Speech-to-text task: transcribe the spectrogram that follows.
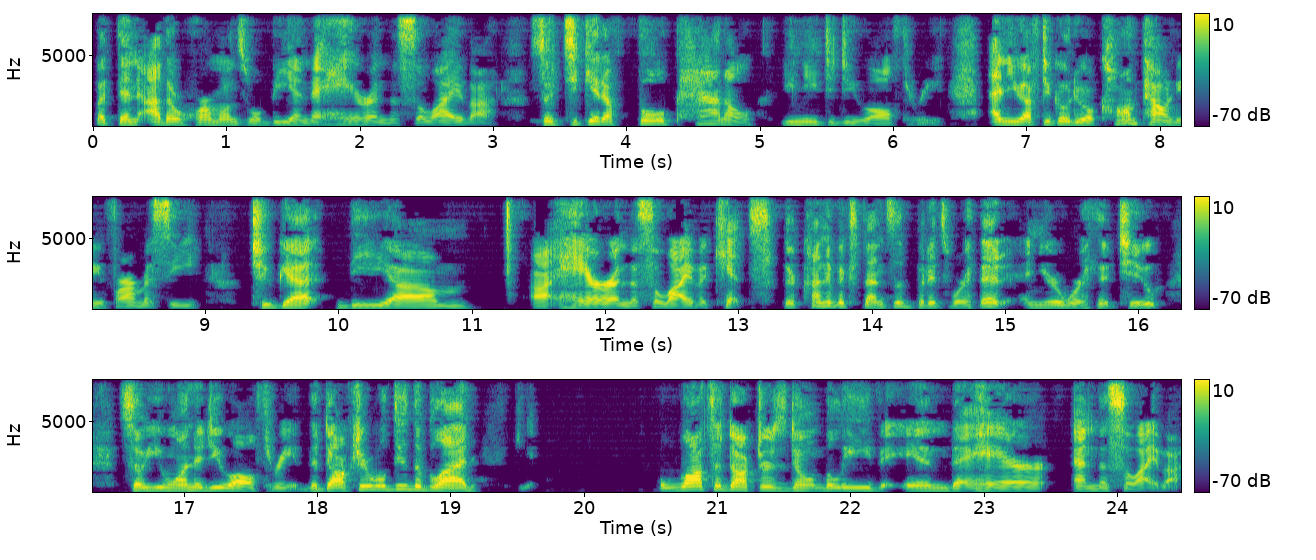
but then other hormones will be in the hair and the saliva. So to get a full panel, you need to do all three and you have to go to a compounding pharmacy to get the, um, uh, hair and the saliva kits. They're kind of expensive, but it's worth it and you're worth it too. So you want to do all three. The doctor will do the blood lots of doctors don't believe in the hair and the saliva.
